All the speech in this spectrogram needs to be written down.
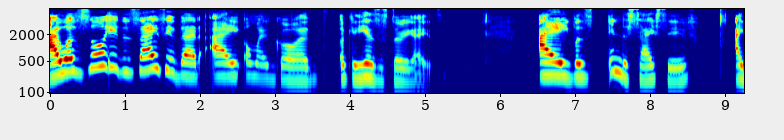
I was so indecisive that I oh my god. Okay, here's the story, guys. I was indecisive. I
